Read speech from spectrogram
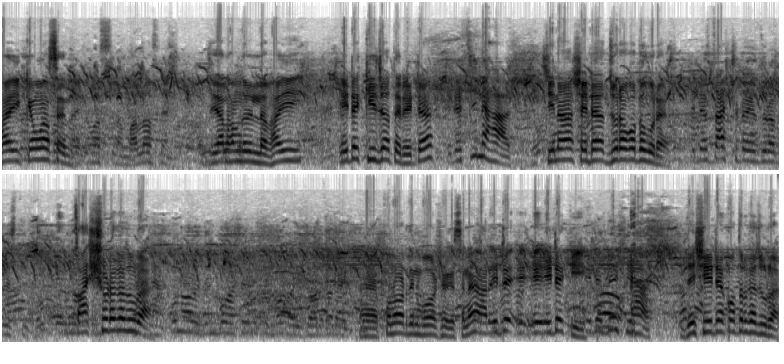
ভাই কেমন আছেন? জি আলহামদুলিল্লাহ। ভাই এটা কি জাতের এটা? এটা চীনা হাঁস। চীনা হাঁস এটা জোড়া কত করে? এটা চারশো টাকা জোড়া চারশো টাকা হ্যাঁ পনেরো দিন বয়স হয়ে গেছে না? আর এটা এটা কি? এটা দেশি হাঁস। দেশি এটা কত টাকা জোড়া?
